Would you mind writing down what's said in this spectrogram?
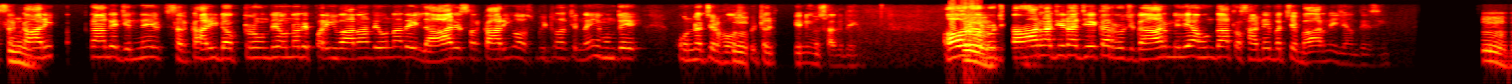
ਸਰਕਾਰੀ ਡਾਕਟਰਾਂ ਦੇ ਜਿੰਨੇ ਸਰਕਾਰੀ ਡਾਕਟਰ ਹੁੰਦੇ ਉਹਨਾਂ ਦੇ ਪਰਿਵਾਰਾਂ ਦੇ ਉਹਨਾਂ ਦੇ ਇਲਾਜ ਸਰਕਾਰੀ ਹਸਪੀਟਲਾਂ 'ਚ ਨਹੀਂ ਹੁੰਦੇ ਉਹਨਾਂ ਚਿਰ ਹਸਪੀਟਲ 'ਚ ਨਹੀਂ ਹੋ ਸਕਦੇ। ਔਰ। ਰੁਜ਼ਗਾਰ ਆ ਜਿਹੜਾ ਜੇਕਰ ਰੁਜ਼ਗਾਰ ਮਿਲਿਆ ਹੁੰਦਾ ਤਾਂ ਸਾਡੇ ਬੱਚੇ ਬਾਹਰ ਨਹੀਂ ਜਾਂਦੇ ਸੀ। ਹੂੰ।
